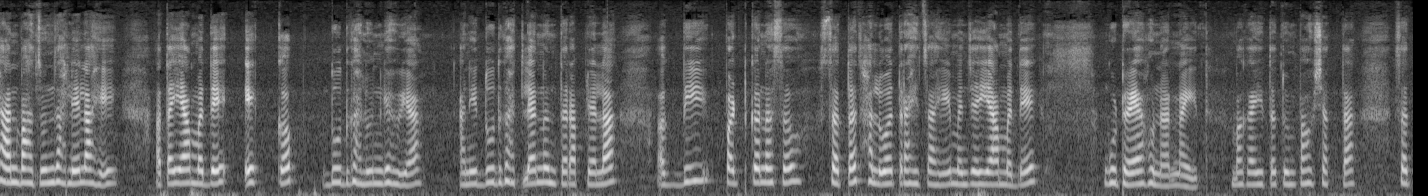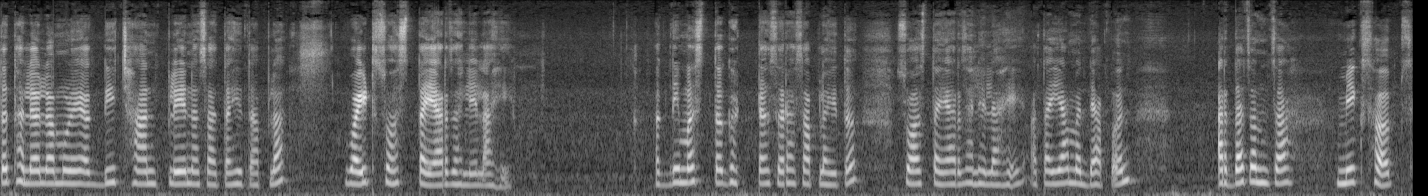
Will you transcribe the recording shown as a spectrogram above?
छान भाजून झालेला आहे. आता यामध्ये एक कप दूध घालून घेऊया. आणि दूध घातल्यानंतर आपल्याला अगदी पटकन असं सतत हलवत राहायचं आहे. म्हणजे यामध्ये गुठळ्या होणार नाहीत. बघा इथं तुम्ही पाहू शकता. सतत हलवल्यामुळे अगदी छान प्लेन असा आता इथं आपला व्हाईट सॉस तयार झालेला आहे. अगदी मस्त घट्टसर असा आपला इथं सॉस तयार झालेला आहे. आता यामध्ये आपण अर्धा चमचा मिक्स हर्ब्स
